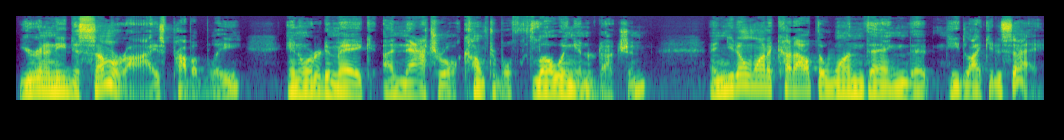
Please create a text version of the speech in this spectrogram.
You're going to need to summarize probably in order to make a natural, comfortable, flowing introduction and you don't want to cut out the one thing that he'd like you to say.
